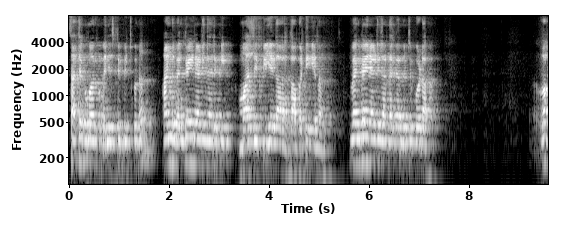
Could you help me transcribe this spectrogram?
సత్యకుమార్కు మినిస్టర్ ఇప్పించుకున్నారు. అండ్ వెంకయ్య నాయుడు గారికి మాజీ పిఏగా కాబట్టి ఈయన వెంకయ్య నాయుడు గారి దగ్గర నుంచి కూడా ఒక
